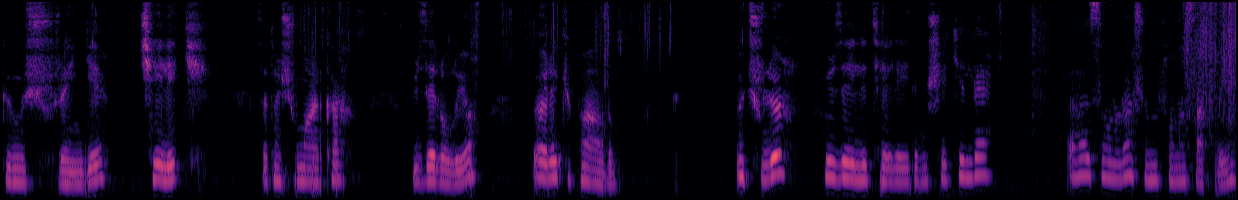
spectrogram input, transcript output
gümüş rengi çelik zaten şu marka güzel oluyor. Böyle küpe aldım. Üçlü 150 TL'ydi bu şekilde. Daha sonra şunu sona saklayayım.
